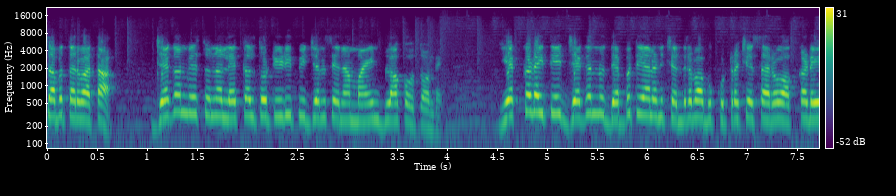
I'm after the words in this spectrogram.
సభ తర్వాత జగన్ వేస్తున్న లెక్కలతో టీడీపీ జనసేన మైండ్ బ్లాక్ అవుతోంది. ఎక్కడైతే జగన్ను దెబ్బతీయాలని చంద్రబాబు కుట్ర చేశారో అక్కడే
